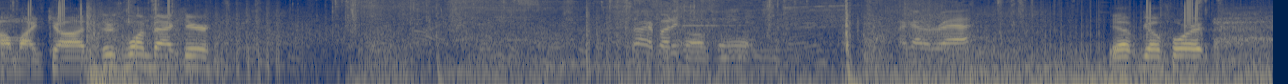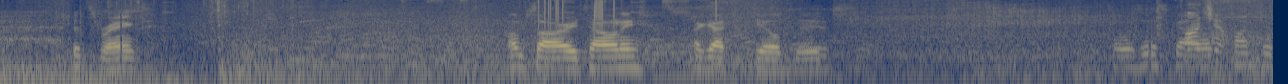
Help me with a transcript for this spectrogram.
Oh my god, there's one back here. Sorry, buddy. I got a rat. Yep, go for it. It's ranked. I'm sorry, Tony. I got you killed, bitch. So was this guy? Punch him. Punch him.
